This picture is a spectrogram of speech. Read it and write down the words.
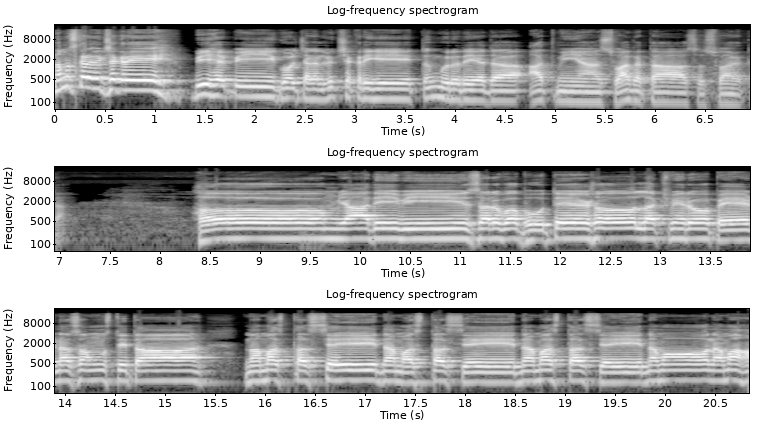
ನಮಸ್ಕಾರ ವೀಕ್ಷಕರೇ. ಬಿ ಹ್ಯಾಪಿ ಗೋಲ್ ಚಾನೆಲ್ ವೀಕ್ಷಕರಿಗೆ ತುಂಬು ಹೃದಯದ ಆತ್ಮೀಯ ಸ್ವಾಗತ, ಸುಸ್ವಾಗತ. ಓಂ ಯಾ ದೇವಿ ಸರ್ವಭೂತೇಶೋ ಲಕ್ಷ್ಮೀರೂಪೇಣ ಸಂಸ್ಥಿತ. ನಮಸ್ತಸ್ಯೈ ನಮಸ್ತಸ್ಯೈ ನಮಸ್ತಸ್ಯೈ ನಮೋ ನಮಃ.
